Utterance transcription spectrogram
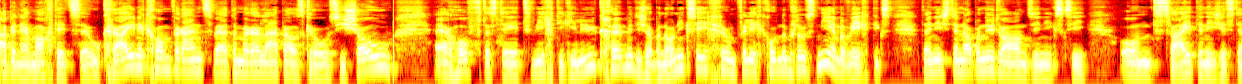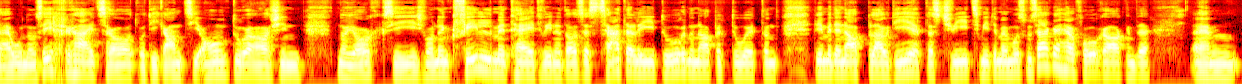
eben, er macht jetzt eine Ukraine-Konferenz werden wir erleben als große Show. Er hofft, dass dort wichtige Leute kommen, ist aber noch nicht sicher und vielleicht kommt am Schluss niemand Wichtiges. Dann ist dann aber nicht wahnsinnig gewesen. Und das Zweite ist jetzt der UNO-Sicherheitsrat, wo die ganze Entourage in New York war, wo dann gefilmt hat, wie er das ein Zettel Turnen tut und wie man dann applaudiert, dass die Schweiz mit einem, muss man sagen, hervorragenden ähm,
